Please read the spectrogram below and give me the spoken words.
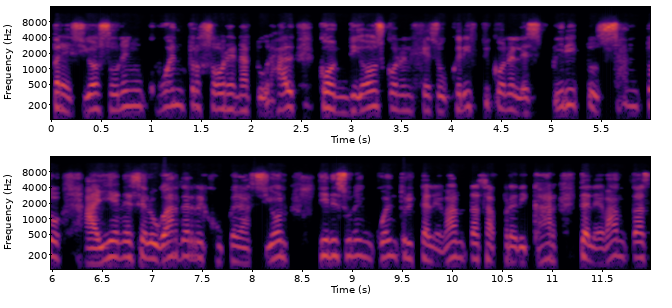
precioso, un encuentro sobrenatural con Dios, con el Jesucristo y con el Espíritu Santo. Ahí en ese lugar de recuperación tienes un encuentro y te levantas a predicar, te levantas,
